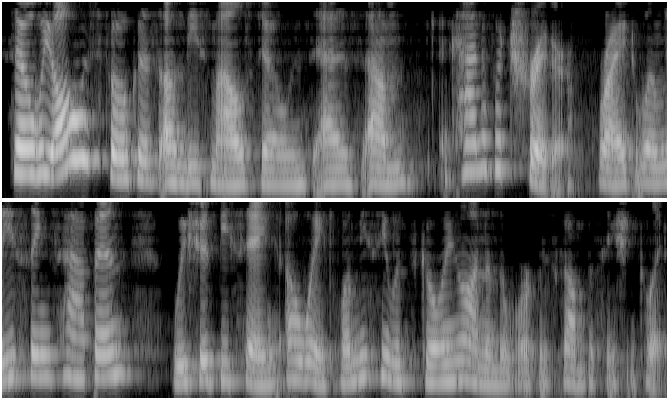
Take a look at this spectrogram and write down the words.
So we always focus on these milestones as um, a kind of a trigger, right? When these things happen, we should be saying, oh, wait, let me see what's going on in the workers' compensation claim.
